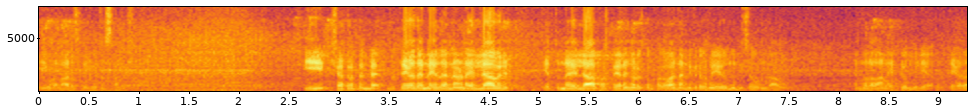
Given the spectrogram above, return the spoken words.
ഈ വടനാട് ശ്രീകൃഷ്ണ സ്വാമി. ഈ ക്ഷേത്രത്തിന്റെ പ്രത്യേകത തന്നെ ഇതന്നെയാണ് എല്ലാവരും എത്തുന്ന എല്ലാ ഭക്തജനങ്ങൾക്കും ഭഗവാൻ അനുഗ്രഹം ഏത് നിമിഷവും ഉണ്ടാകും എന്നുള്ളതാണ് ഏറ്റവും വലിയ പ്രത്യേകത.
